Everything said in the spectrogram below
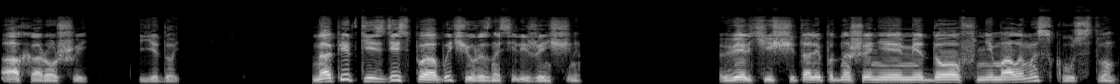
а хорошей едой. Напитки здесь по обычаю разносили женщины. Вельхи считали подношение медов немалым искусством,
